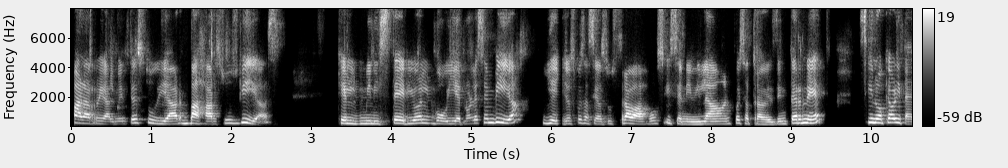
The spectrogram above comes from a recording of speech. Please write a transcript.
para realmente estudiar, bajar sus guías, que el ministerio, el gobierno les envía y ellos pues hacían sus trabajos y se nivelaban pues a través de internet, sino que ahorita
